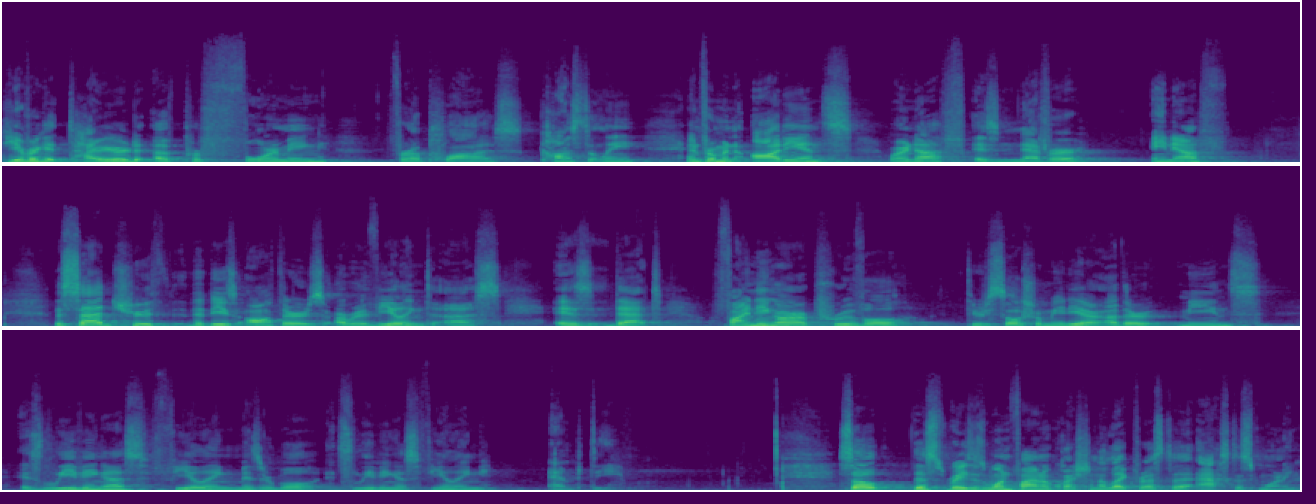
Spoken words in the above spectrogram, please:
Do you ever get tired of performing for applause constantly and from an audience where enough is never enough? The sad truth that these authors are revealing to us is that finding our approval through social media or other means is leaving us feeling miserable. It's leaving us feeling empty. So, this raises one final question I'd like for us to ask this morning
